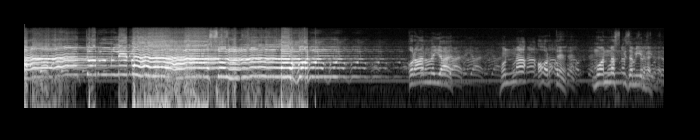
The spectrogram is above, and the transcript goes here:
अंतुम लिबासुल लहुन कुरान में यह आयत, हुन्ना औरतें, मुअन्नस की जमीर है।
